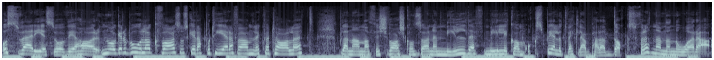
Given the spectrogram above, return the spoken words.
och Sverige så. Vi har några bolag kvar som ska rapportera för andra kvartalet. Bland annat försvarskoncernen Mildef, Millicom och spelutvecklaren Paradox för att nämna några.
